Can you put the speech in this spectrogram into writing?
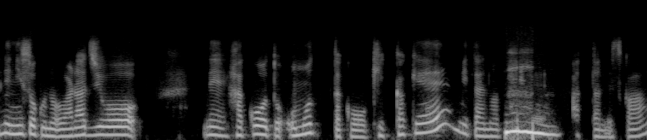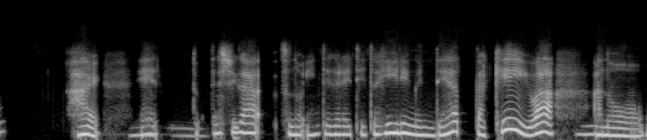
ね、二足のわらじをね、履こうと思ったこうきっかけみたいなのってあったんですか、うん、はい。えー、っと、私がそのインテグレティッドヒーリングに出会った経緯は、うん、あの、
